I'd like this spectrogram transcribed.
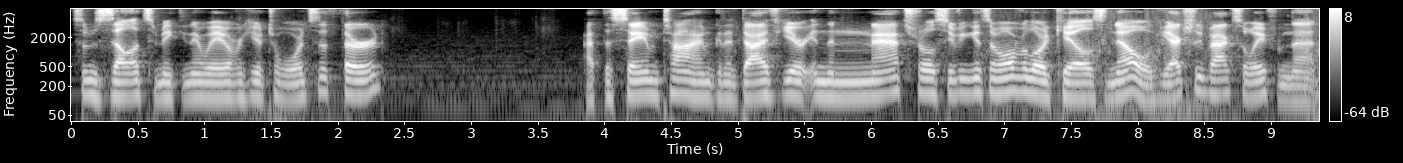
some zealots making their way over here towards the third. At the same time, gonna dive here in the natural, see if he can get some overlord kills. No, he actually backs away from that.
